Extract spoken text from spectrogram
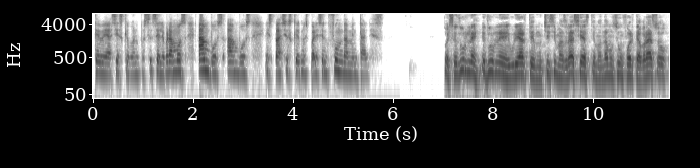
TV. Así es que bueno, pues celebramos ambos, ambos espacios que nos parecen fundamentales. Pues Edurne, Edurne Uriarte, muchísimas gracias, te mandamos un fuerte abrazo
